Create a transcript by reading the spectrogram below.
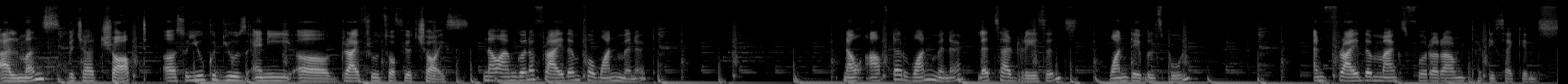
almonds, which are chopped. Uh, so you could use any uh, dry fruits of your choice. Now I'm gonna fry them for one minute. Now after one minute, let's add raisins, one tablespoon, and fry them max for around 30 seconds.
